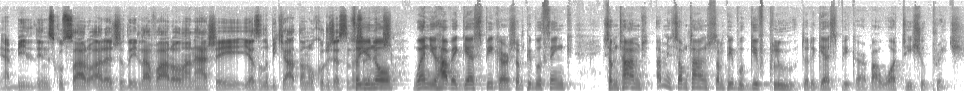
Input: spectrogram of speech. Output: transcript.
Yani bildiğiniz kutsal aracılığıyla var olan her şeyi yazılı bir kağıttan okurcasına So you know, when you have a guest speaker, some people think, sometimes, I mean, sometimes some people give clue to the guest speaker about what he should preach.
